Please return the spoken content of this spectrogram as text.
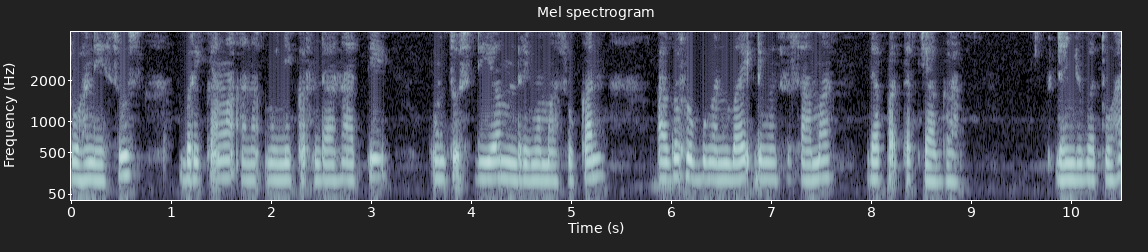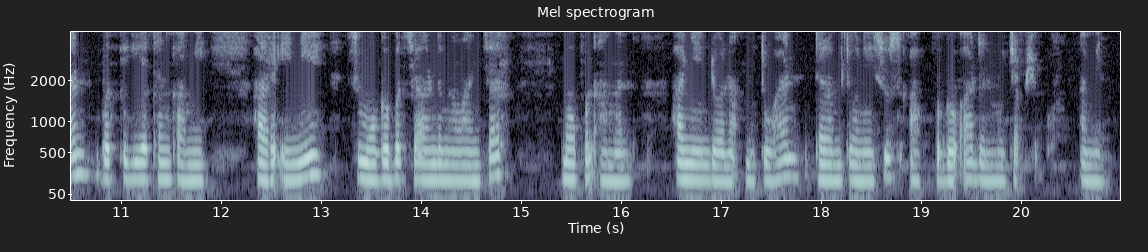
Tuhan Yesus, berikanlah anakmu ini kerendahan hati untuk sedia menerima masukan agar hubungan baik dengan sesama dapat terjaga. Dan juga Tuhan, buat kegiatan kami hari ini, semoga berjalan dengan lancar maupun aman. Hanya doa anakmu Tuhan, dalam Tuhan Yesus aku berdoa dan mengucap syukur. Amin.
